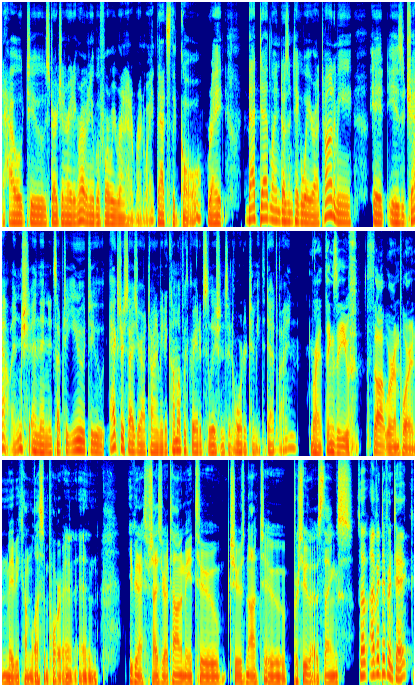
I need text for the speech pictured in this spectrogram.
how to start generating revenue before we run out of runway. That's the goal, right? That deadline doesn't take away your autonomy it is a challenge and then it's up to you to exercise your autonomy to come up with creative solutions in order to meet the deadline Right. Things that you've thought were important may become less important and you can exercise your autonomy to choose not to pursue those things. So I've- a different take.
